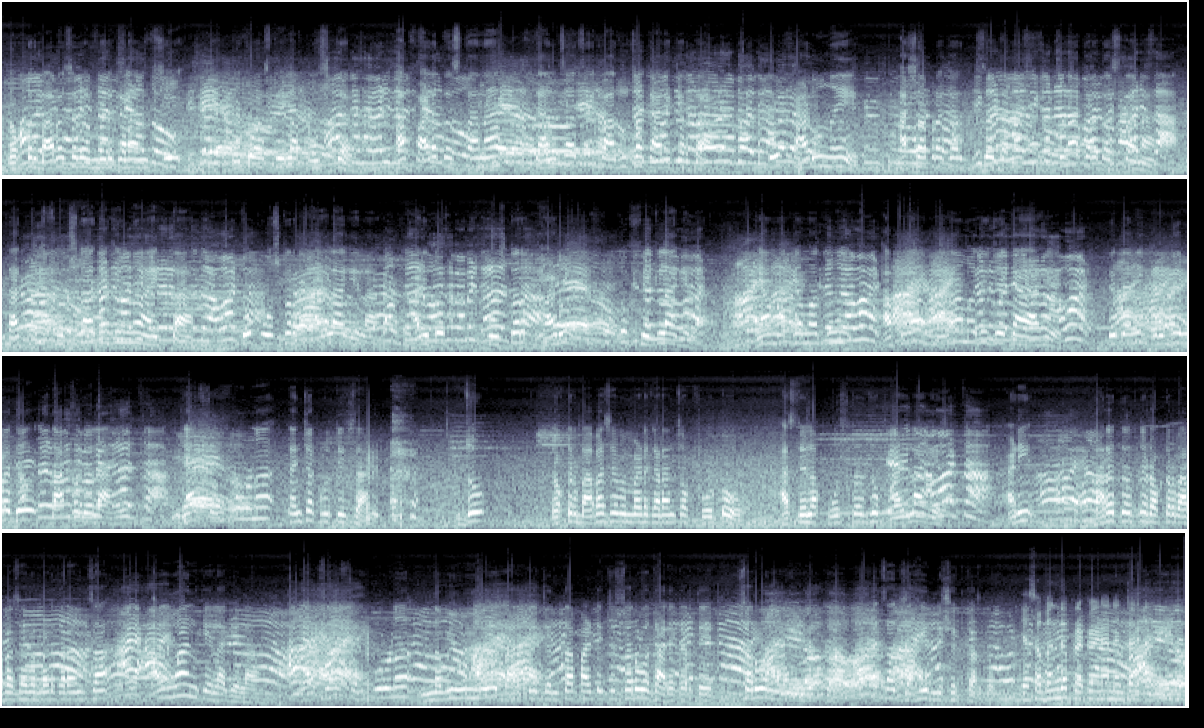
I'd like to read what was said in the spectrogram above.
डॉक्टर बाबासाहेब आंबेडकरांचे फोटो असलेला पोस्टर हा फाडत असताना त्यांचाच एक बाजूचा कार्यकर्ता तो फाडू नये अशा प्रकारचं त्याला सूचना करत असताना त्यात ती सूचना देखील न ऐकता तो पोस्टर फाडला गेला आणि तो पोस्टर फाडून तो फेकला गेला. या माध्यमातून आपल्या मनामध्ये जे काय आहे ते त्यांनी कृतीमध्ये दाखवलेलं आहे. या संपूर्ण त्यांच्या कृतीचा जो डॉक्टर बाबासाहेब आंबेडकरांचा फोटो असलेला पोस्टर जो फाडला गेला आणि भारतरत्न डॉक्टर बाबासाहेब आंबेडकरांचा आव्हान केला गेला. याचा संपूर्ण नवी मुंबई भारतीय जनता पार्टीचे सर्व कार्यकर्ते सर्व नवी याचा जाहीर निषेध करतात या संबंध प्रकरणानंतर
